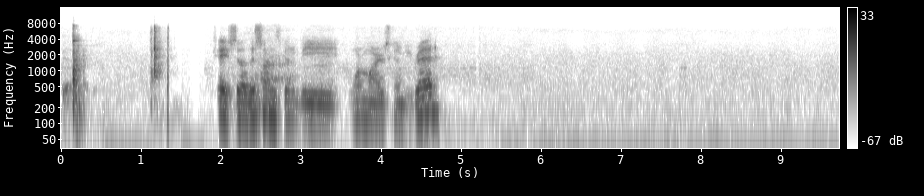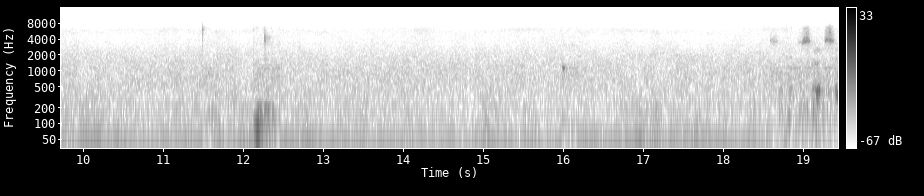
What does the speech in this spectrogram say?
good. Okay, so this one's going to be, warm water is going to be red. So, so.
